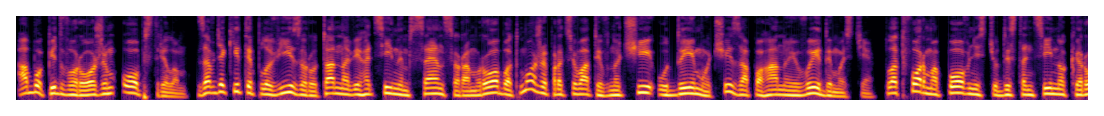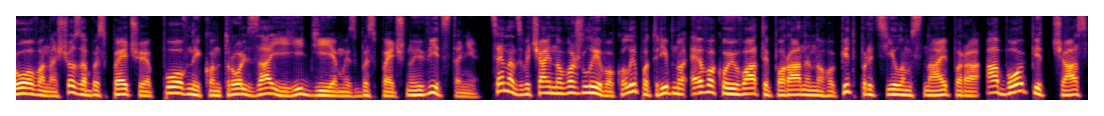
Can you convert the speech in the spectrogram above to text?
або під ворожим обстрілом. Завдяки тепловізору та навігаційним сенсорам робот може працювати вночі у диму чи за поганої видимості. Платформа повністю дистанційно керована, що забезпечує повний контроль за її діями з безпечної відстані. Це надзвичайно важливо, коли потрібно евакуювати пораненого під прицілом снайпера або під час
